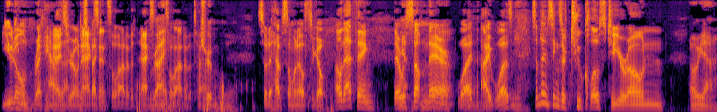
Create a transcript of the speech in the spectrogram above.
you, you don't recognize your own accents a lot of the accents Right. a lot of the time. True. So to have someone else to go, oh, that thing, there was something there. What I was. Sometimes things are too close to your own Oh yeah.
